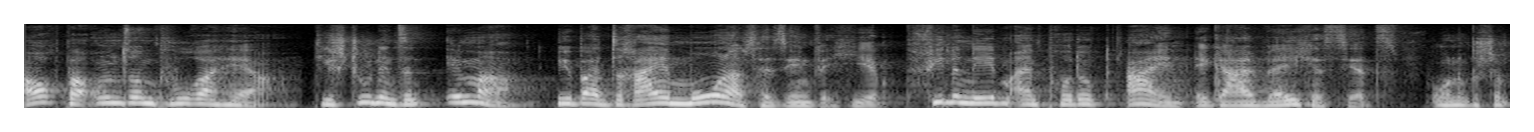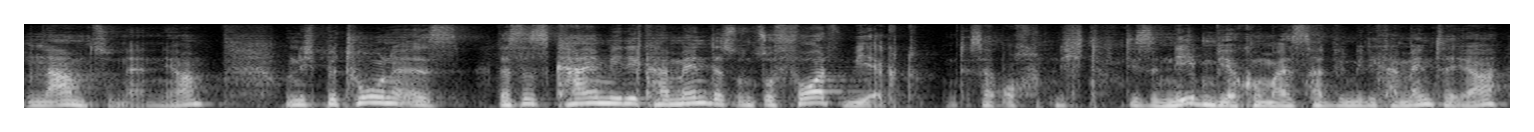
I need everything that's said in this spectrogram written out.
Auch bei unserem Purer Her. Die Studien sind immer über drei Monate, sehen wir hier. Viele nehmen ein Produkt ein, egal welches jetzt, ohne bestimmten Namen zu nennen, ja. Und ich betone es, dass es kein Medikament ist und sofort wirkt. Und deshalb auch nicht diese Nebenwirkung meistens hat wie Medikamente, ja.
